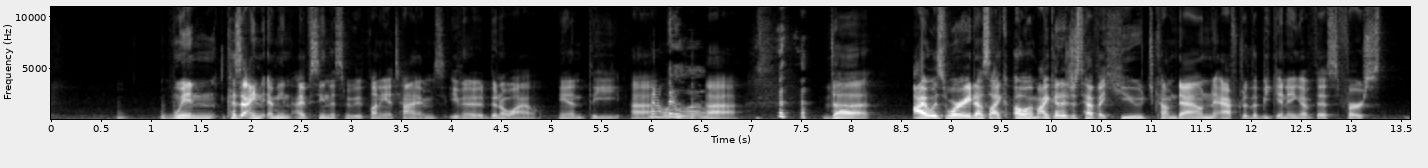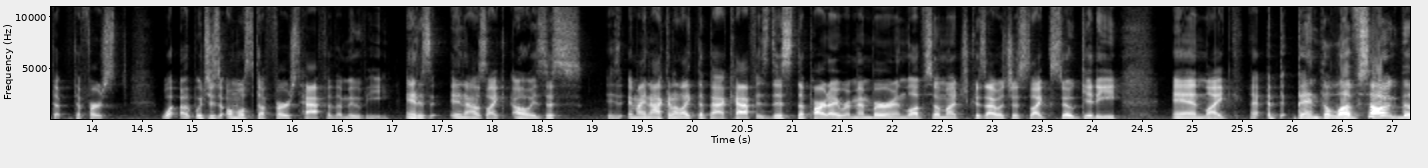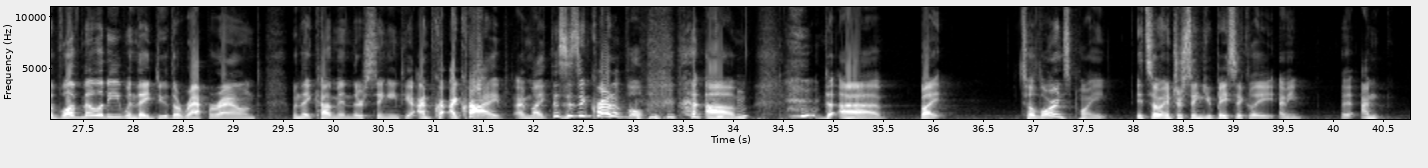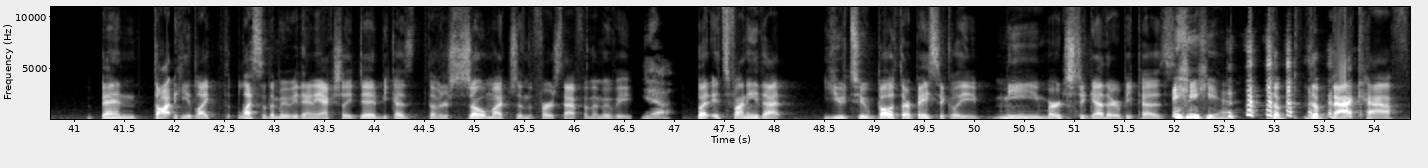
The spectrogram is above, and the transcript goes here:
when because I I mean I've seen this movie plenty of times, even if it had been a while, and the uh, Been a while. while. uh, the I was worried. I was like, oh, am I gonna just have a huge come down after the beginning of this first the the first what uh, which is almost the first half of the movie, and is and I was like, oh, is this. Is, am I not gonna like the back half? Is this the part I remember and love so much? Because I was just like so giddy, and like uh, uh, Ben, the love song, the love melody when they do the wraparound, when they come in, they're singing together. I'm I cried. I'm like, this is incredible. um, uh, but to Lauren's point, it's so interesting. You basically, I mean, uh, I'm Ben thought he liked less of the movie than he actually did because there's so much in the first half of the movie. Yeah, But it's funny that you two both are basically me merged together because yeah. the the back half,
